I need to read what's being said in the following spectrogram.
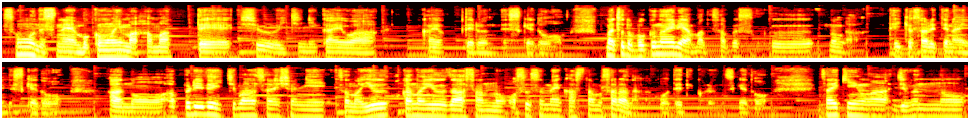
そうですね。僕も今ハマって週12回は通ってるんですけど、まあ、ちょっと僕のエリアはまだサブスクのが提供されてないんですけどあのアプリで一番最初にその他のユーザーさんのおすすめカスタムサラダがこう出てくるんですけど最近は自分の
